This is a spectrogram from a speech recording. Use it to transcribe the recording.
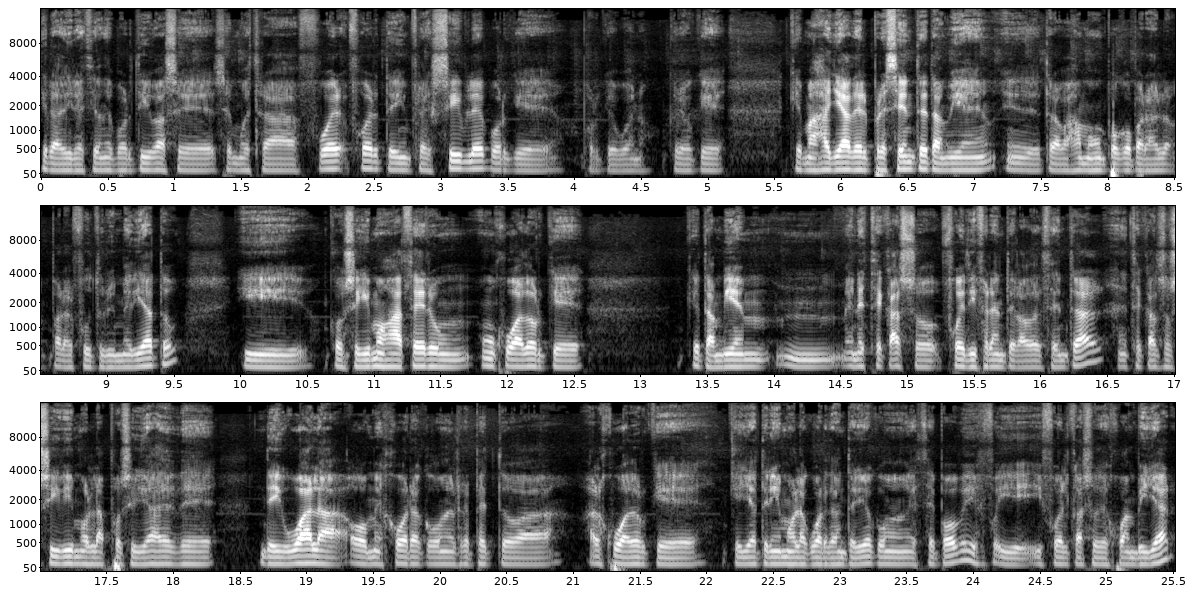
la dirección deportiva se, se muestra fuerte e inflexible, porque, porque bueno, creo que, que más allá del presente también eh, trabajamos un poco para el, para el futuro inmediato y conseguimos hacer un, un jugador que, que también mm, en este caso fue diferente al lado del central. En este caso sí vimos las posibilidades de, de iguala o mejora con el respecto al jugador que, ya teníamos el acuerdo anterior con Cepov y, y, fue el caso de Juan Villar.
